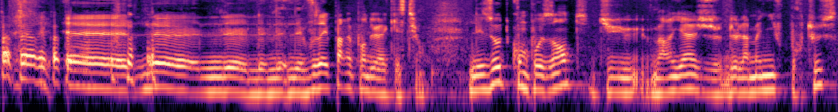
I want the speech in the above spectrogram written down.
pas peur, pas peur. vous n'avez pas répondu à la question. Les autres composantes du mariage de la manif pour tous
